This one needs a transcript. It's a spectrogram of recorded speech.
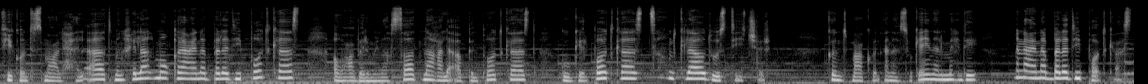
فيكن تسمعوا الحلقات من خلال موقع عنب بلدي بودكاست أو عبر منصاتنا على Apple Podcast Google Podcast SoundCloud و Stitcher. كنت معكم أنا سكينة المهدي من عنب بلدي بودكاست.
